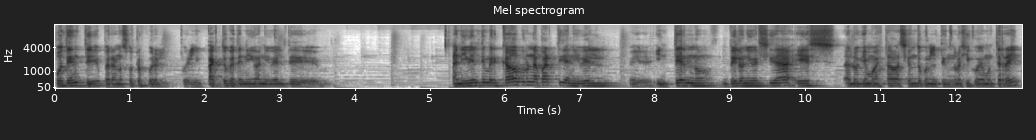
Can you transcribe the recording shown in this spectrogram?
potente para nosotros por el, por el impacto que ha tenido a nivel de, a nivel de mercado por una parte y a nivel eh, interno de la universidad es a lo que hemos estado haciendo con el Tecnológico de Monterrey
